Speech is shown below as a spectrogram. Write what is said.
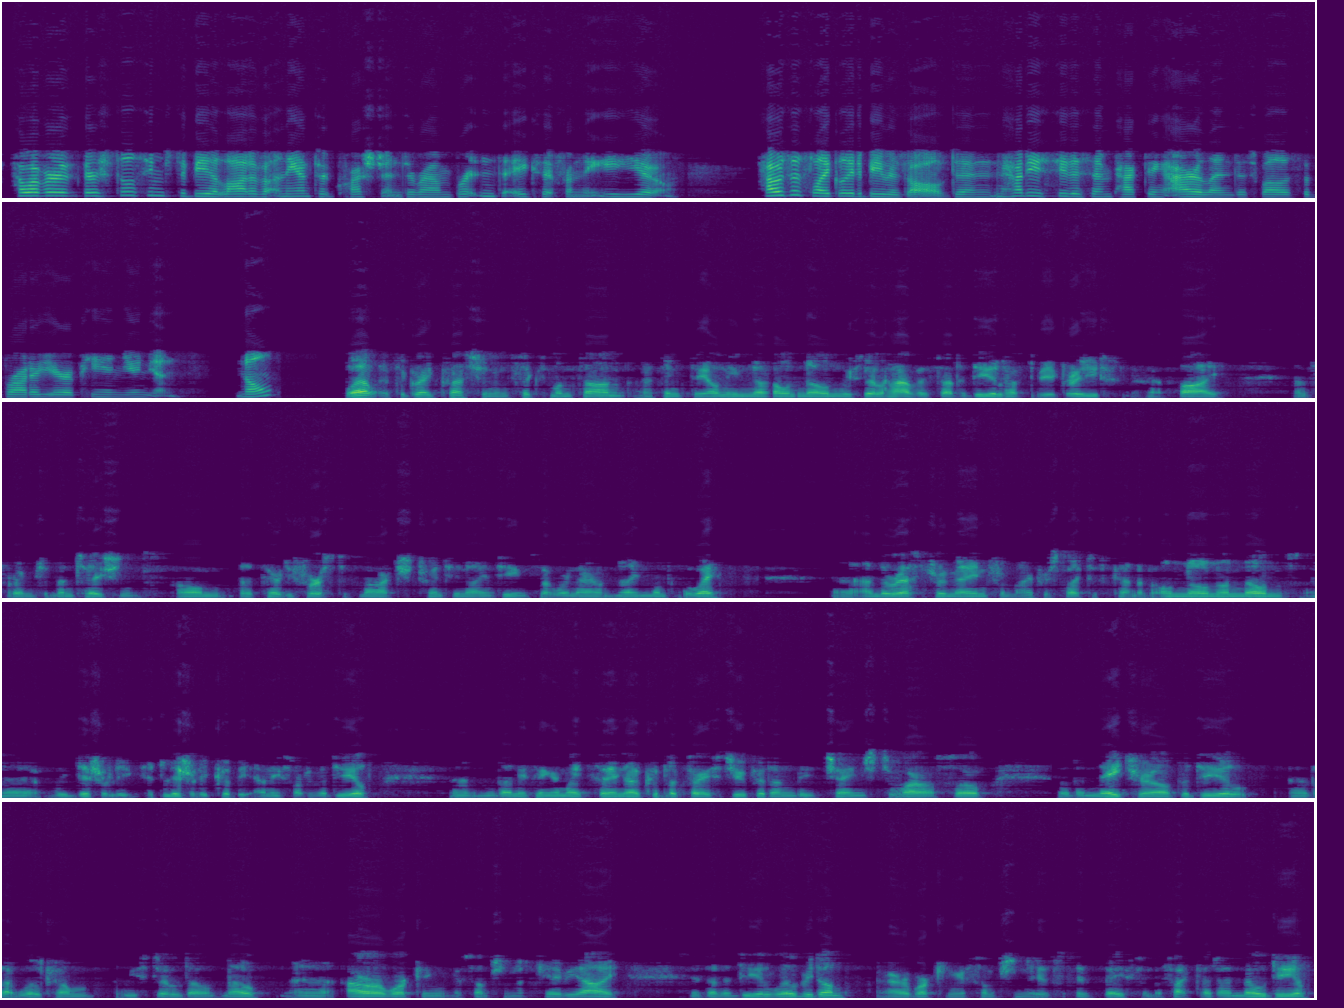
However, there still seems to be a lot of unanswered questions around Britain's exit from the EU. How is this likely to be resolved, and how do you see this impacting Ireland as well as the broader European Union? Noel? Well, it's a great question. And six months on, I think the only known known we still have is that a deal has to be agreed uh, by and for implementation on the 31st of March 2019. So we're now nine months away. Uh, and the rest remain, from my perspective, kind of unknown unknowns. Uh, we literally, it literally could be any sort of a deal, and anything I might say now could look very stupid and be changed tomorrow. So, so the nature of the deal uh, that will come, we still don't know. Uh, our working assumption at KBI is that a deal will be done. Our working assumption is, is based on the fact that a no deal,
